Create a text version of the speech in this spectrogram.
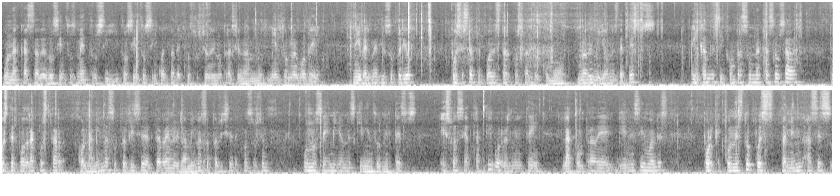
una casa de 200 metros y 250 de construcción en un fraccionamiento nuevo de nivel medio superior, pues esa te puede estar costando como 9 millones de pesos. En cambio, si compras una casa usada, pues te podrá costar con la misma superficie de terreno y la misma superficie de construcción unos 6 millones 500 mil pesos eso hace atractivo realmente la compra de bienes inmuebles, porque con esto pues también haces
